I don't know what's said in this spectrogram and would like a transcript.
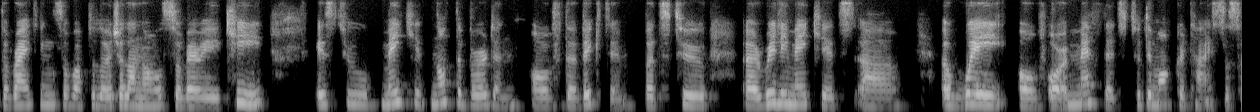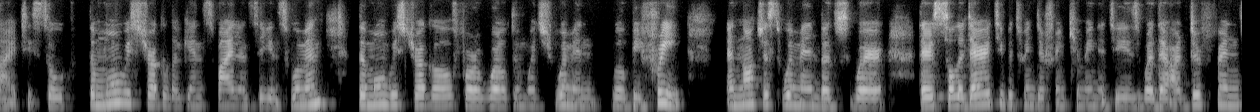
the writings of Abdullah Öcalan are also very key, is to make it not the burden of the victim, but to uh, really make it uh, a way of or a method to democratize society. So the more we struggle against violence against women, the more we struggle for a world in which women will be free. And not just women, but where there's solidarity between different communities, where there are different,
